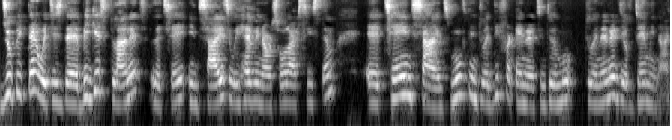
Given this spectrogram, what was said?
Jupiter, which is the biggest planet, let's say, in size we have in our solar system, uh, changed signs, moved into a different energy, into a, to an energy of Gemini.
